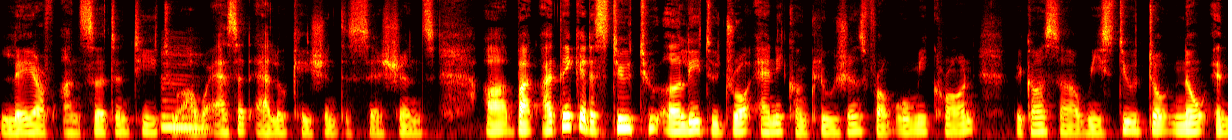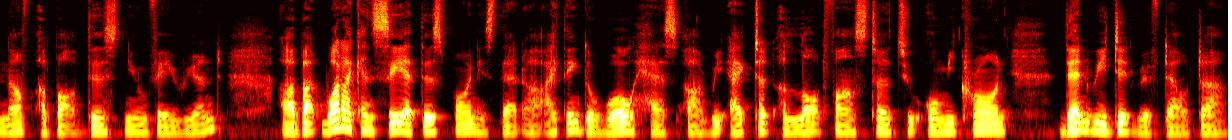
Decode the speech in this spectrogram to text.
layer of uncertainty to our asset allocation decisions. Uh, but I think it is still too early to draw any conclusions from Omicron because uh, we still don't know enough about this new variant. Uh, but what I can say at this point is that uh, I think the world has uh, reacted a lot faster to Omicron than we did with Delta.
